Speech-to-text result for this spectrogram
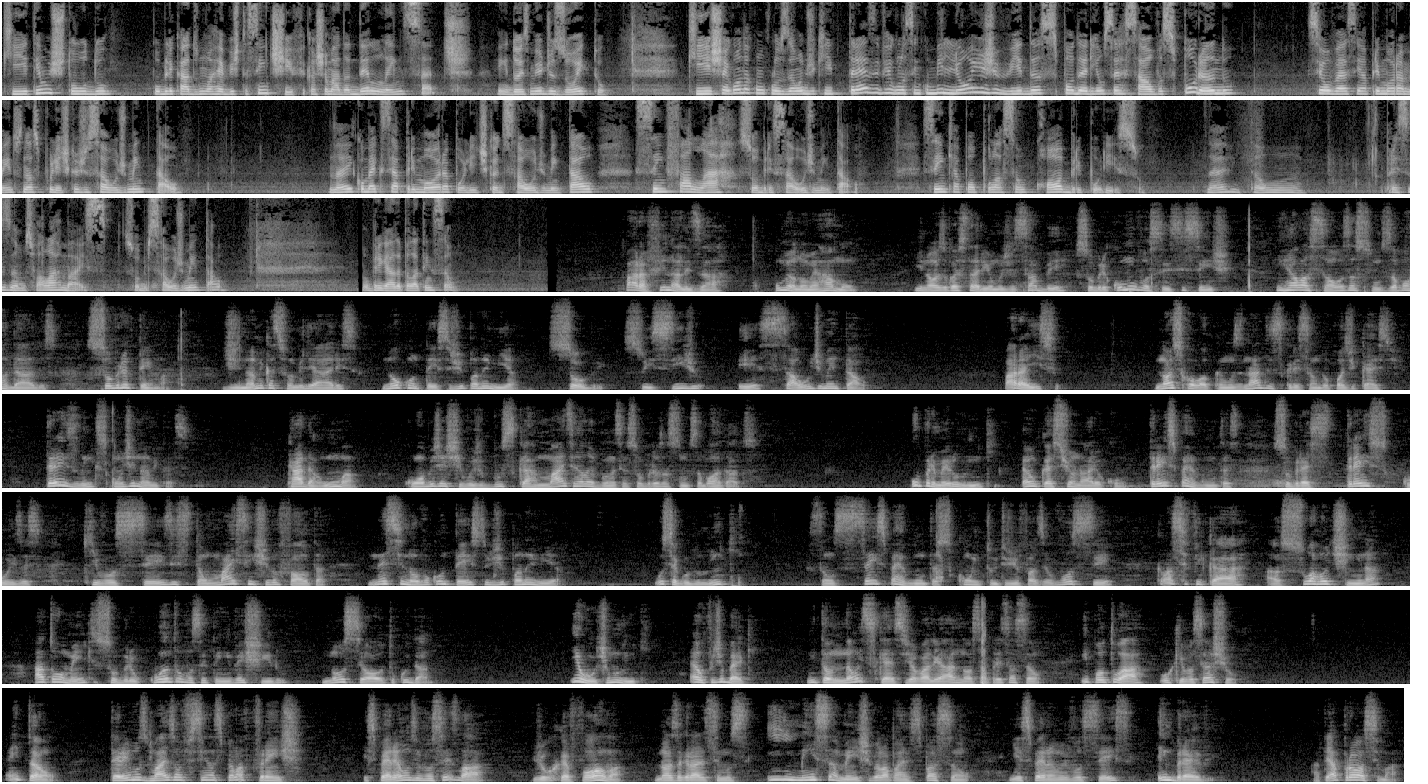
que tem um estudo publicado numa revista científica chamada The Lancet, em 2018, que chegou na conclusão de que 13,5 milhões de vidas poderiam ser salvas por ano se houvessem aprimoramentos nas políticas de saúde mental. Né? E como é que se aprimora a política de saúde mental sem falar sobre saúde mental? Sem que a população cobre por isso. Né? Então, precisamos falar mais sobre saúde mental. Obrigada pela atenção. Para finalizar, o meu nome é Ramon e nós gostaríamos de saber sobre como você se sente em relação aos assuntos abordados sobre o tema Dinâmicas familiares no contexto de pandemia sobre suicídio e saúde mental. Para isso, nós colocamos na descrição do podcast três links com dinâmicas, cada uma com o objetivo de buscar mais relevância sobre os assuntos abordados. O primeiro link é um questionário com três perguntas sobre as três coisas que vocês estão mais sentindo falta nesse novo contexto de pandemia. O segundo link são seis perguntas com o intuito de fazer você classificar a sua rotina atualmente sobre o quanto você tem investido no seu autocuidado. E o último link é o feedback. Então não esquece de avaliar nossa apreciação e pontuar o que você achou. Então, teremos mais oficinas pela frente. Esperamos vocês lá. De qualquer forma, nós agradecemos imensamente pela participação e esperamos vocês em breve. Até a próxima!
